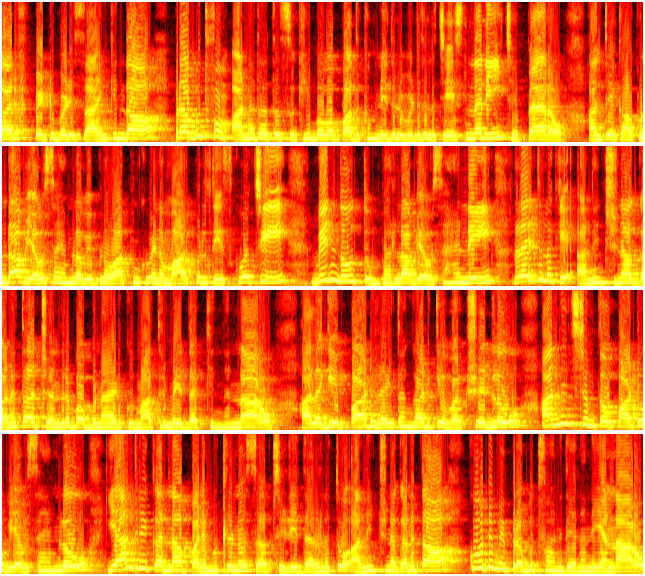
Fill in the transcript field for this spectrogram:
ఖరీఫ్ పెట్టుబడి సాయం కింద ప్రభుత్వం అన్నదాత సుఖీభవ పథకం నిధులు విడుదల చేసిందని చెప్పారు. అంతేకాకుండా వ్యవసాయంలో విప్లవాత్మకమైన మార్పులు తీసుకువచ్చి బిందు తుంపర్లా వ్యవసాయాన్ని రైతులకి అందించిన ఘనత చంద్రబాబు నాయుడుకు మాత్రమే దక్కిందన్నారు. అలాగే పాడి రైతాంగానికి వర్క్షెడ్లు అందించడంతో పాటు వ్యవసాయంలో యాంత్రీకరణ పనిముట్లను సబ్సిడీ ధరలతో అందించిన ఘనత కూటమి ప్రభుత్వానిదేనని అన్నారు.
